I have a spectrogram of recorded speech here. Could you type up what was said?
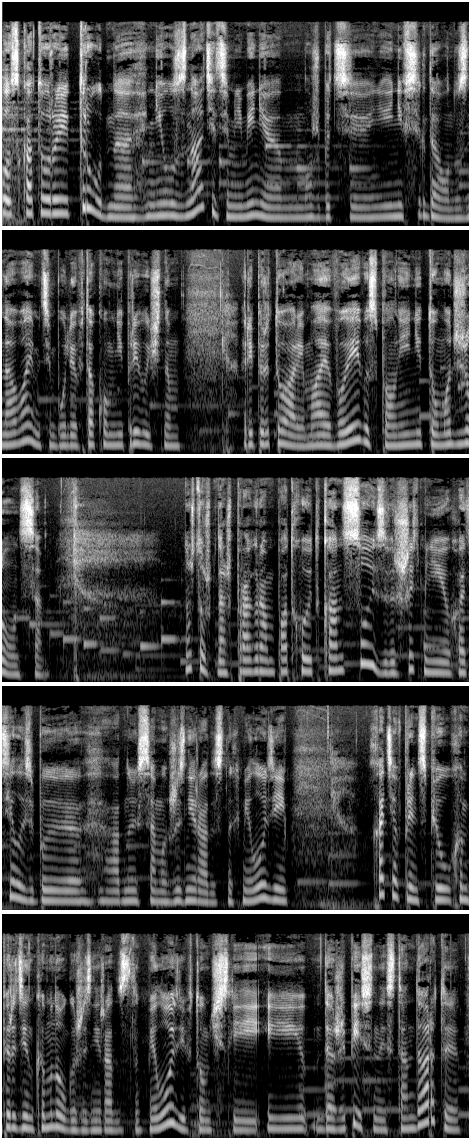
Голос, который трудно не узнать, и тем не менее, может быть, и не всегда он узнаваем, тем более в таком непривычном репертуаре «My Way» в исполнении Тома Джонса. Ну что ж, наша программа подходит к концу, и завершить мне ее хотелось бы одной из самых жизнерадостных мелодий. Хотя, в принципе, у Хампердинка много жизнерадостных мелодий, в том числе и даже песенные стандарты,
